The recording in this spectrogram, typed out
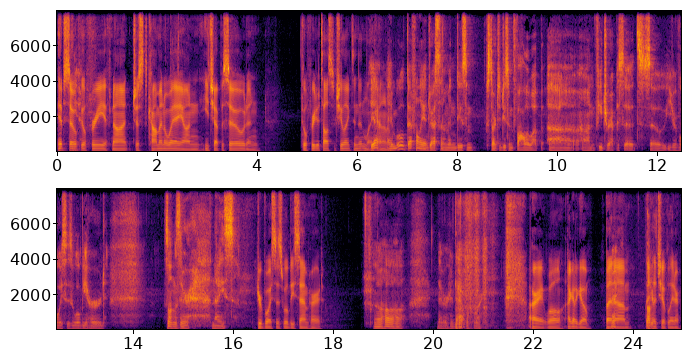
if so, yeah. feel free. If not, just comment away on each episode and feel free to tell us what you liked and didn't like. I Yeah, don't know. and we'll definitely address them and do some start to do some follow up uh, on future episodes, so your voices will be heard as long as they're nice. Your voices will be Sam heard. Oh, never heard that before. All right. Well, I got to go, but um, I'll hit you up later.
